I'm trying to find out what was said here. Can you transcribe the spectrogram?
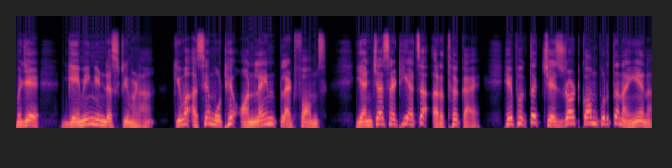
म्हणजे गेमिंग इंडस्ट्री म्हणा किंवा असे मोठे ऑनलाईन प्लॅटफॉर्म्स यांच्यासाठी याचा अर्थ काय? हे फक्त चेस डॉट कॉम पुरतं नाहीये ना?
